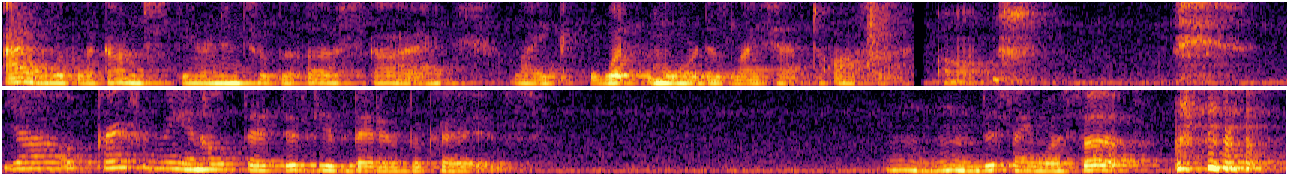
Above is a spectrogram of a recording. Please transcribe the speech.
I don't look like I'm staring into the uh, sky. Like, what more does life have to offer? Um, y'all pray for me and hope that this gets better because mm, this ain't what's up.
